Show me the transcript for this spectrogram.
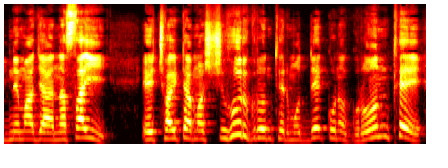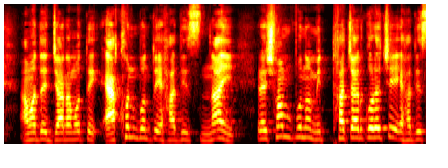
ইবনে মাজা নাসাই, এই ছয়টা মশহুর গ্রন্থের মধ্যে কোনো গ্রন্থে আমাদের জানা মতে এখন পর্যন্ত এই হাদিস নাই। এটা সম্পূর্ণ মিথ্যাচার করেছে, এই হাদিস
